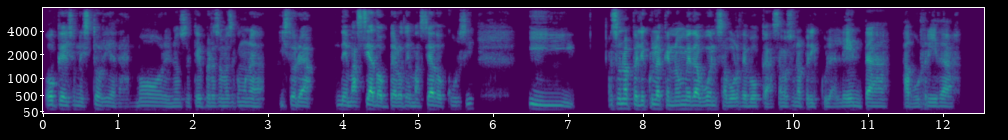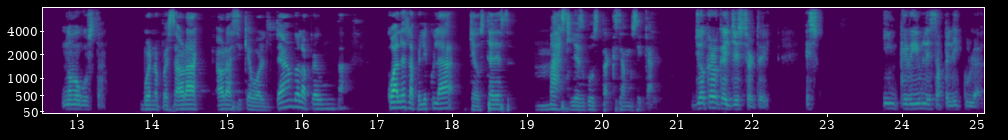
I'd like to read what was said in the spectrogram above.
ok, es una historia de amor y no sé qué, pero se me hace como una historia demasiado, pero demasiado cursi. Y es una película que no me da buen sabor de boca. Es una película lenta, aburrida. No me gusta. Bueno, pues ahora, ahora sí que volteando la pregunta, ¿cuál es la película que a ustedes más les gusta que sea musical? Yo creo que Yesterday. Es increíble esta película.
